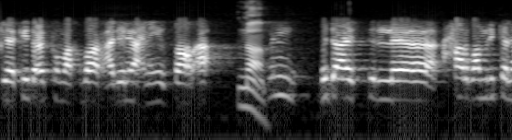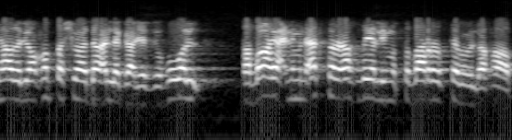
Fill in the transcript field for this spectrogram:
شيء أكيد عندكم أخبار عليه يعني صار أ- نعم من بداية حرب أمريكا لهذا اليوم أنطى شهداء الا قال يزو هو القضاء يعني من أكثر الأقضية اللي متضررة بسبب الإرهاب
